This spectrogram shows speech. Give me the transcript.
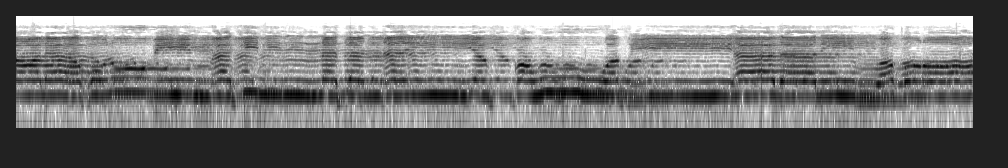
على قلوبهم أكنة أن يفقهوه وفي آذانهم وقرا.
